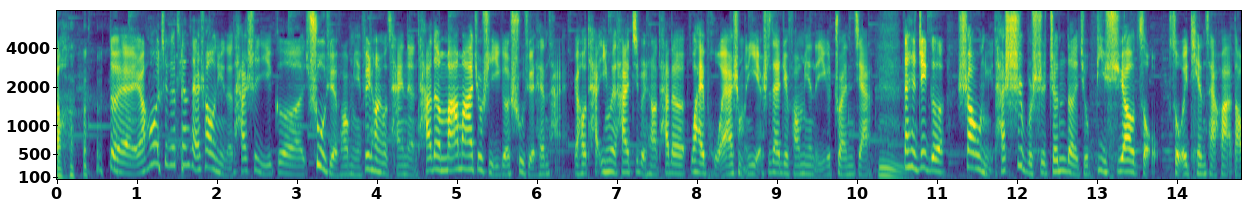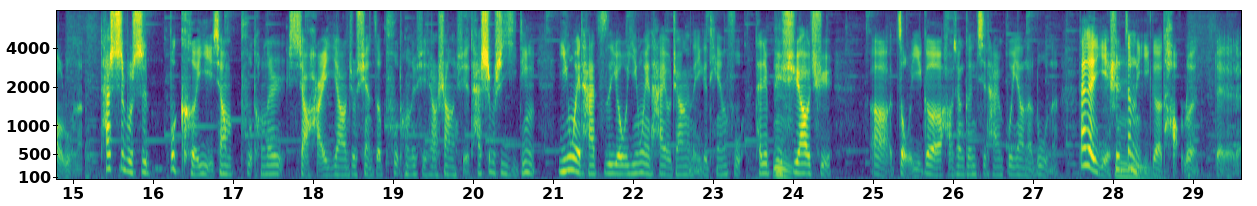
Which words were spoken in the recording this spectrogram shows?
啊 对，然后这个天才少女呢，她是一个数学方面非常有才能，她的妈妈就是一个数学天才，然后她因为她基本上她的外婆呀什么也是在这方面的一个专家，嗯，但是这个少女她是不是真的就必须要走所谓天才化的道路呢？她是不是不可以像普通的小孩一样就选择普通的学校上学？他是不是一定因为他自优，因为他有这样的一个天赋，他就必须要去？呃，走一个好像跟其他人不一样的路呢，大概也是这么一个讨论。对对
